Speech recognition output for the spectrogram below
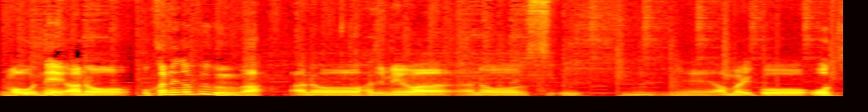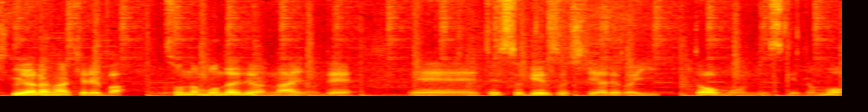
まあね、あのお金の部分はあの初めはあの、ね、あんまりこう大きくやらなければそんな問題ではないので、えー、テストケースとしてやればいいとは思うんですけども、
